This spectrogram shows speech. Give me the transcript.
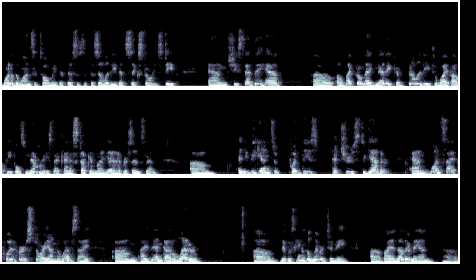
one of the ones that told me that this is a facility that's six stories deep. And she said they have uh, electromagnetic ability to wipe out people's memories. That kind of stuck in my head ever since then. Um, and you begin to put these pictures together. And once I put her story on the website, um, I then got a letter uh, that was hand delivered to me uh, by another man. Uh,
